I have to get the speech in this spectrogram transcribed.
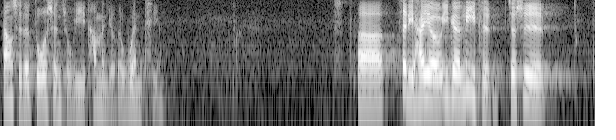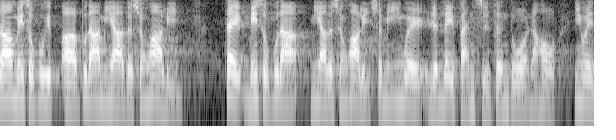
当时的多神主义他们有的问题。呃，这里还有一个例子，就是当美索不呃布达米亚的神话里，在美索不达米亚的神话里，神明因为人类繁殖增多，然后因为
